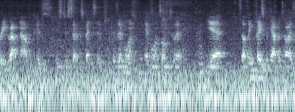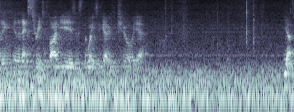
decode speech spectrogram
pretty crap now because it's just so expensive because everyone everyone's onto it. Yeah. So I think Facebook advertising in the next three to five years is the way to go for sure. Yeah. Yeah.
